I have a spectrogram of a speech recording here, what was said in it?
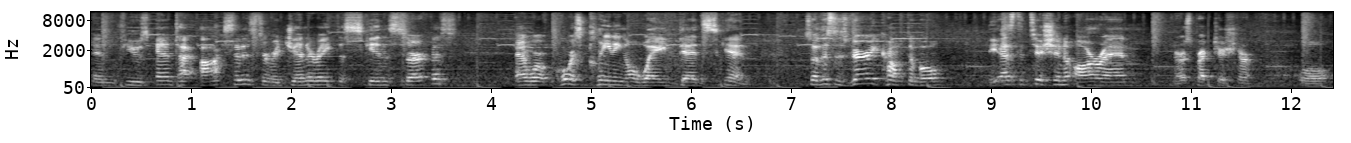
infuse antioxidants to regenerate the skin surface. And we're of course cleaning away dead skin. So this is very comfortable. The esthetician RN, nurse practitioner, will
